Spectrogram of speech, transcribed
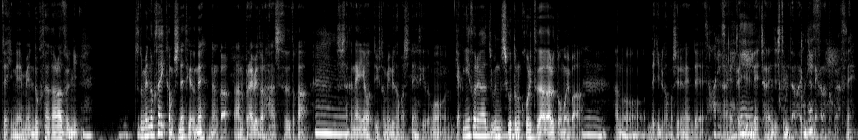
ぜひね、めんどくさがらずに、ちょっとめんどくさいかもしれないですけどね。なんか、あの、プライベートの話するとか、うん。したくないよっていう人もいるかもしれないですけども、逆にそれは自分の仕事の効率が上がると思えば、うん。あの、できるかもしれないんで、そうですねはい、ぜひね、チャレンジしてみたらいいんじゃないかなと思いますね。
